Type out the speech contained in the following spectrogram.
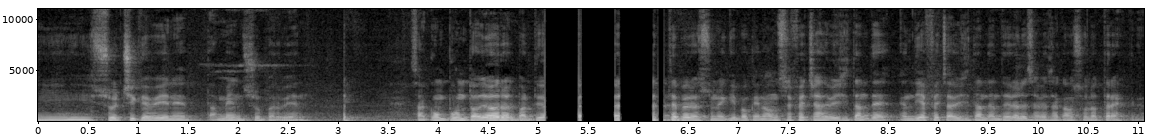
Y Suchi que viene también súper bien. Sacó un punto de oro el partido pero es un equipo que en 11 fechas de visitante, en 10 fechas de visitante anteriores había sacado solo 3, creo.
